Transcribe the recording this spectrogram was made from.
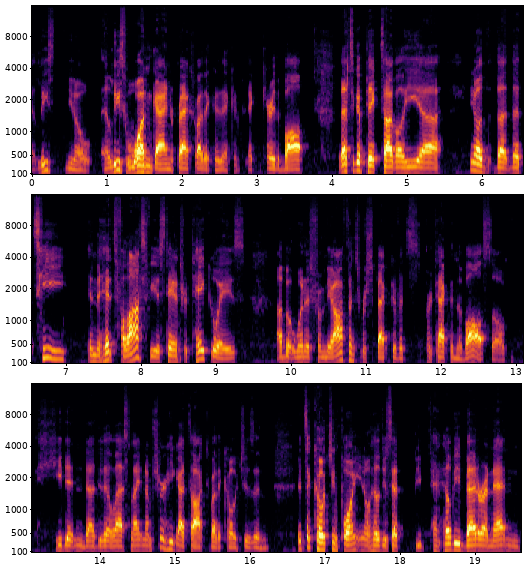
at least you know at least one guy in the practice squad that could that, could, that can carry the ball. That's a good pick, Tuggle. He uh, you know the the T in the hits philosophy is stands for takeaways. Uh, but when it's from the offensive perspective, it's protecting the ball. So he didn't uh, do that last night, and I'm sure he got talked by the coaches. And it's a coaching point. You know, he'll just have to be he'll be better on that. And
